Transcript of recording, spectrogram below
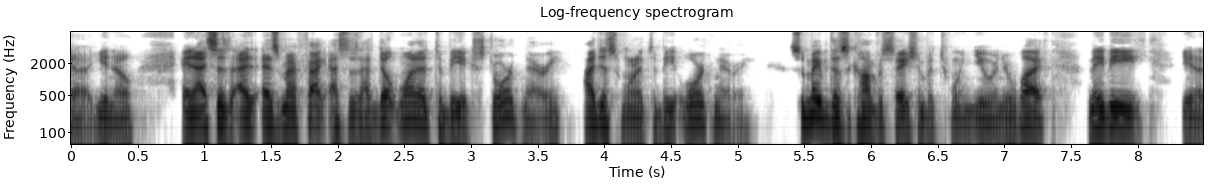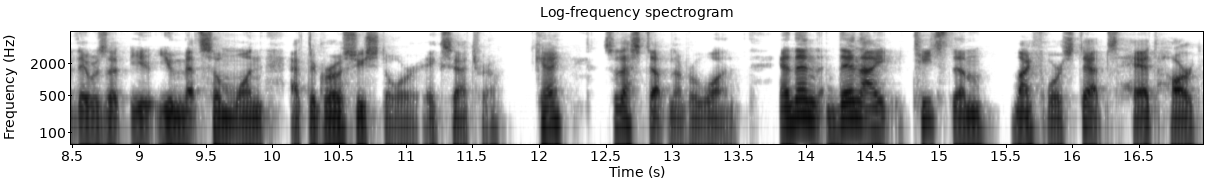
uh, you know, and I says, I, as a matter of fact, I says, I don't want it to be extraordinary. I just want it to be ordinary. So maybe there's a conversation between you and your wife. Maybe you know there was a you, you met someone at the grocery store, etc. Okay, so that's step number one. And then then I teach them my four steps: head, heart,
